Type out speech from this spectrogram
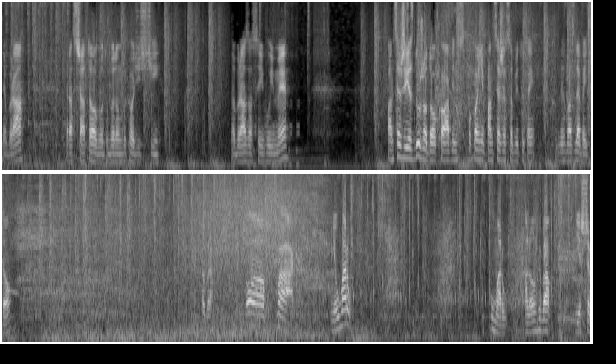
Dobra. Teraz trzeba to, bo tu będą wychodzić ci. Dobra, zasejwujmy. Pancerzy jest dużo dookoła, więc spokojnie pancerze sobie tutaj. Chyba z lewej, co? Dobra. O, fuck. Nie umarł? Umarł. Ale on chyba jeszcze...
